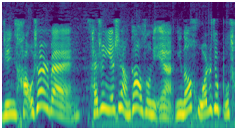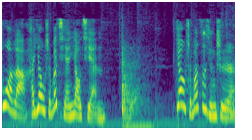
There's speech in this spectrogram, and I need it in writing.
你好事儿呗，财神爷是想告诉你，你能活着就不错了，还要什么钱？要钱？要什么自行车？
